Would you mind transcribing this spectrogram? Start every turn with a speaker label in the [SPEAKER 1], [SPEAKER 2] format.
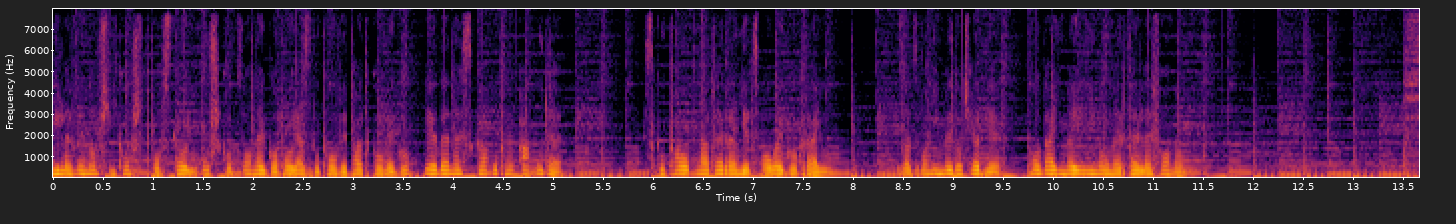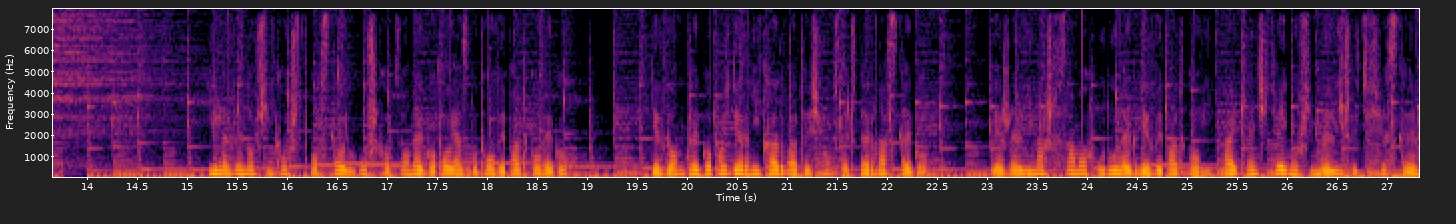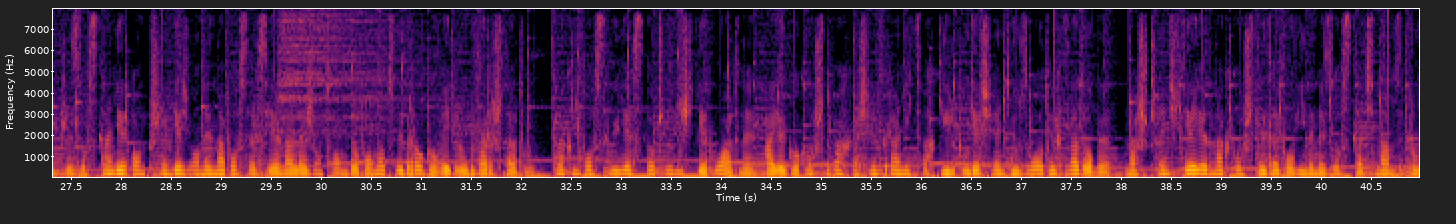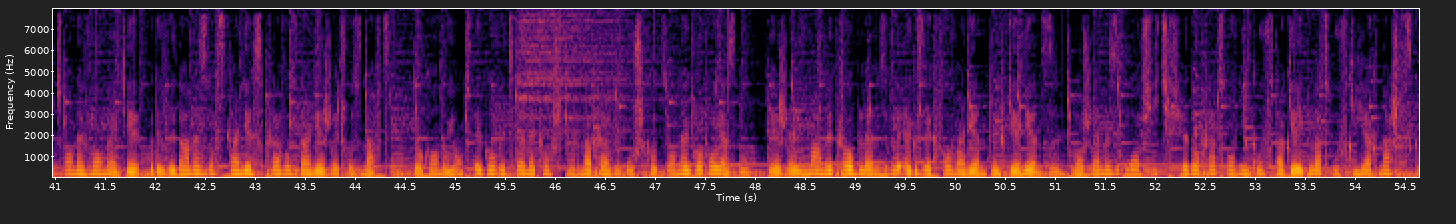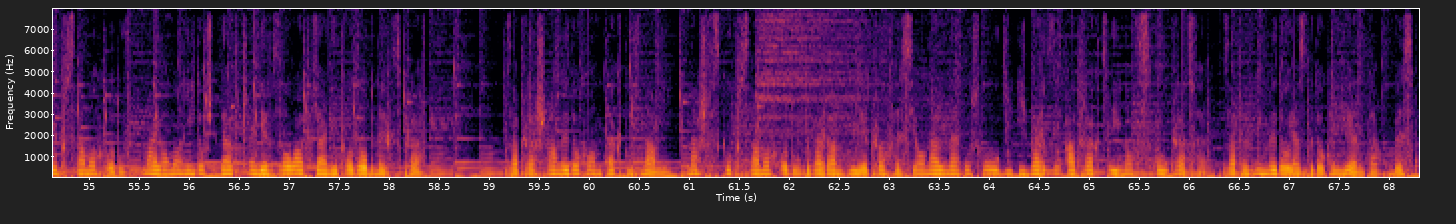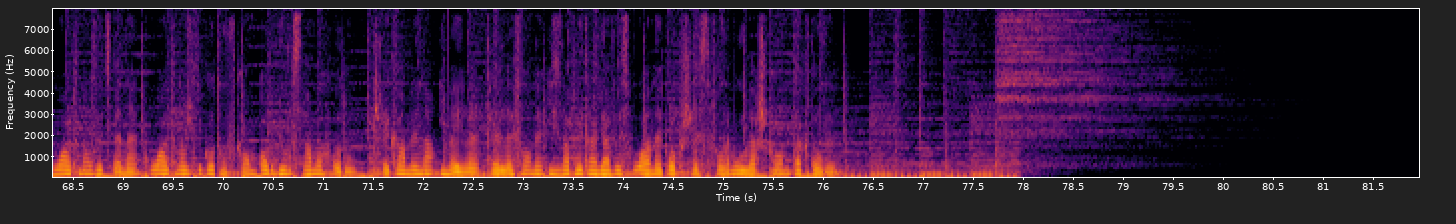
[SPEAKER 1] Ile wynosi koszt postoju uszkodzonego pojazdu powypadkowego? 1 SKUP AUT. Skup na terenie całego kraju. Zadzwonimy do Ciebie. Podaj mail i numer telefonu. Ile wynosi koszt postoju uszkodzonego pojazdu powypadkowego? 9 października 2014. Jeżeli nasz samochód ulegnie wypadkowi, najczęściej musimy liczyć się z tym, że zostanie on przewieziony na posesję należącą do pomocy drogowej lub warsztatu. Taki postój jest oczywiście płatny, a jego koszt waha się w granicach kilkudziesięciu złotych za dobę. Na szczęście jednak koszty te powinny zostać nam zwrócone w momencie, gdy wydane zostanie sprawozdanie rzeczoznawcy, dokonującego wycenę kosztów naprawy uszkodzonego pojazdu. Jeżeli mamy problem z wyegzekwowaniem tych pieniędzy, możemy zgłosić się do pracowników takiej placówki jak nasz skup samochodów. Mają oni doświadczenie w załatwianiu podobnych spraw. Zapraszamy do kontaktu z nami. Nasz skup samochodów gwarantuje profesjonalne usługi i bardzo atrakcyjną współpracę. Zapewnimy dojazd do klienta, bezpłatną wycenę, płatność gotówką, odbiór samochodu. Czekamy na e-maile, telefony i zapytania wysłane poprzez formularz kontaktowy.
